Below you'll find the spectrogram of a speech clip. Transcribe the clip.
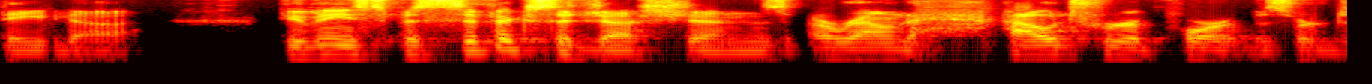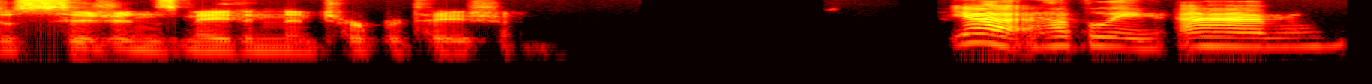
data. Do you have any specific suggestions around how to report the sort of decisions made in interpretation? Yeah, happily. Um,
